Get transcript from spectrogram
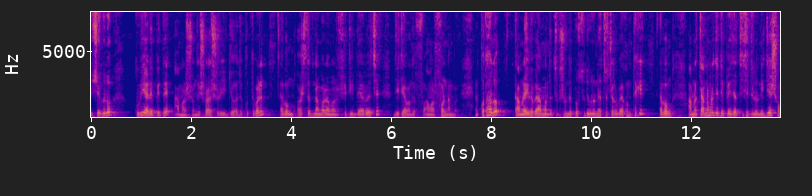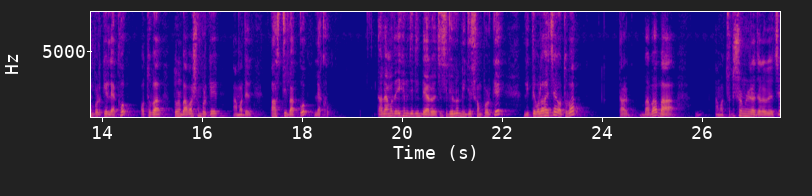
বিষয়গুলো কুরিয়ারে পেতে আমার সঙ্গে সরাসরি যোগাযোগ করতে পারেন এবং হোয়াটসঅ্যাপ নাম্বার আমার সেটি দেওয়া রয়েছে, যেটি আমাদের আমার ফোন নাম্বার কথা হলো, তা আমরা এইভাবে আমাদের ছোটো সময় প্রস্তুতিগুলো নেওয়ার চেষ্টা করব এখন থেকে এবং আমরা চার নম্বরে যেটি পেয়ে যাচ্ছি সেটি হলো নিজের সম্পর্কে লেখো অথবা তোমার বাবার সম্পর্কে আমাদের পাঁচটি বাক্য লেখো। তাহলে আমাদের এখানে যেটি দেওয়া রয়েছে সেটি হলো নিজের সম্পর্কে লিখতে বলা হয়েছে অথবা তার বাবা বা আমার ছোট শ্রমণীরা যারা রয়েছে,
